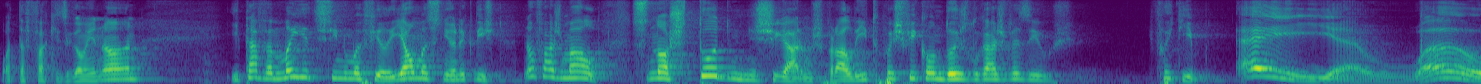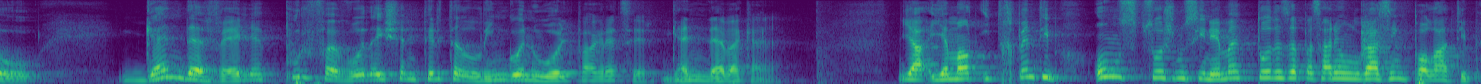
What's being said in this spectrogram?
what the fuck is going on? E estava meio a desistir numa fila e há uma senhora que diz, não faz mal, se nós todos chegarmos para ali, depois ficam dois lugares vazios. Foi tipo, eia, uau, ganda velha, por favor, deixa-me ter-te a língua no olho para agradecer. Ganda bacana. Yeah, e, a mal... e de repente, tipo, 11 pessoas no cinema, todas a passarem um lugarzinho para o lado. Tipo,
